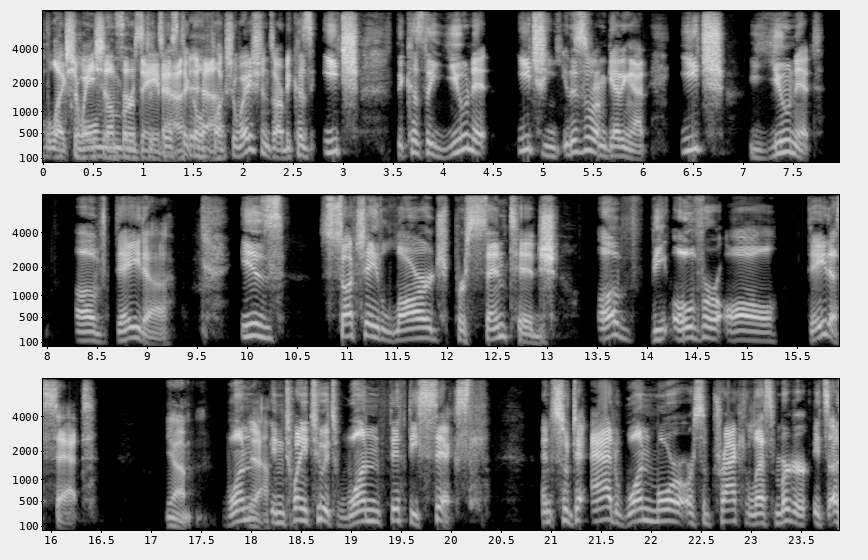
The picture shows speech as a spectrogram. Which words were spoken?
like whole number statistical yeah. fluctuations are because each because the unit each this is what I'm getting at each unit of data is such a large percentage of the overall data set. Yeah. One Yeah. in 22, it's 156th. And so to add one more or subtract less murder, it's a,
